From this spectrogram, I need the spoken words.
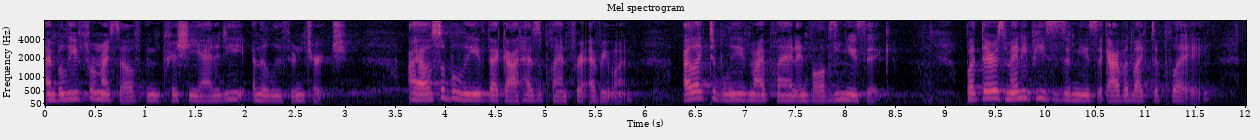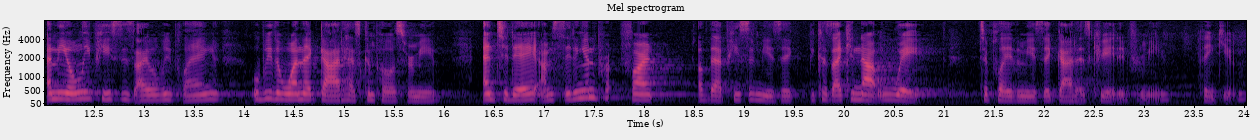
and believe for myself in Christianity and the Lutheran Church. I also believe that God has a plan for everyone. I like to believe my plan involves music. But there's many pieces of music I would like to play, and the only pieces I will be playing will be the one that God has composed for me. And today I'm sitting in front of that piece of music because I cannot wait to play the music God has created for me. Thank you.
